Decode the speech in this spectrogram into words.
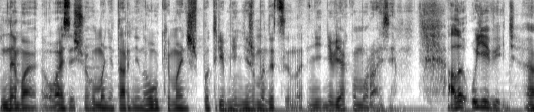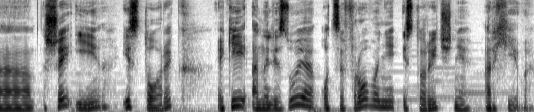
Не маю на увазі, що гуманітарні науки менш потрібні, ніж медицина. Ні, ні в якому разі. Але уявіть, е, ще і історик, який аналізує оцифровані історичні архіви.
